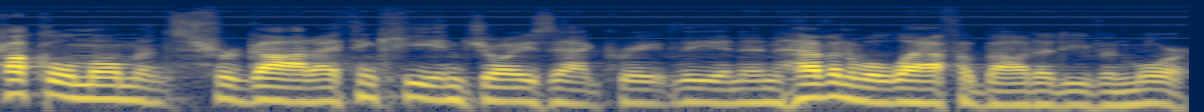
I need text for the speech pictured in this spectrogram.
chuckle moments for God. I think He enjoys that greatly. And in heaven, we'll laugh about it even more.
